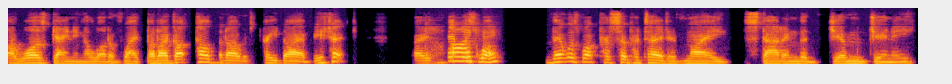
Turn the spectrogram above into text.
I was gaining a lot of weight, but I got told that I was pre-diabetic. So that oh, was what that was what precipitated my starting the gym journey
